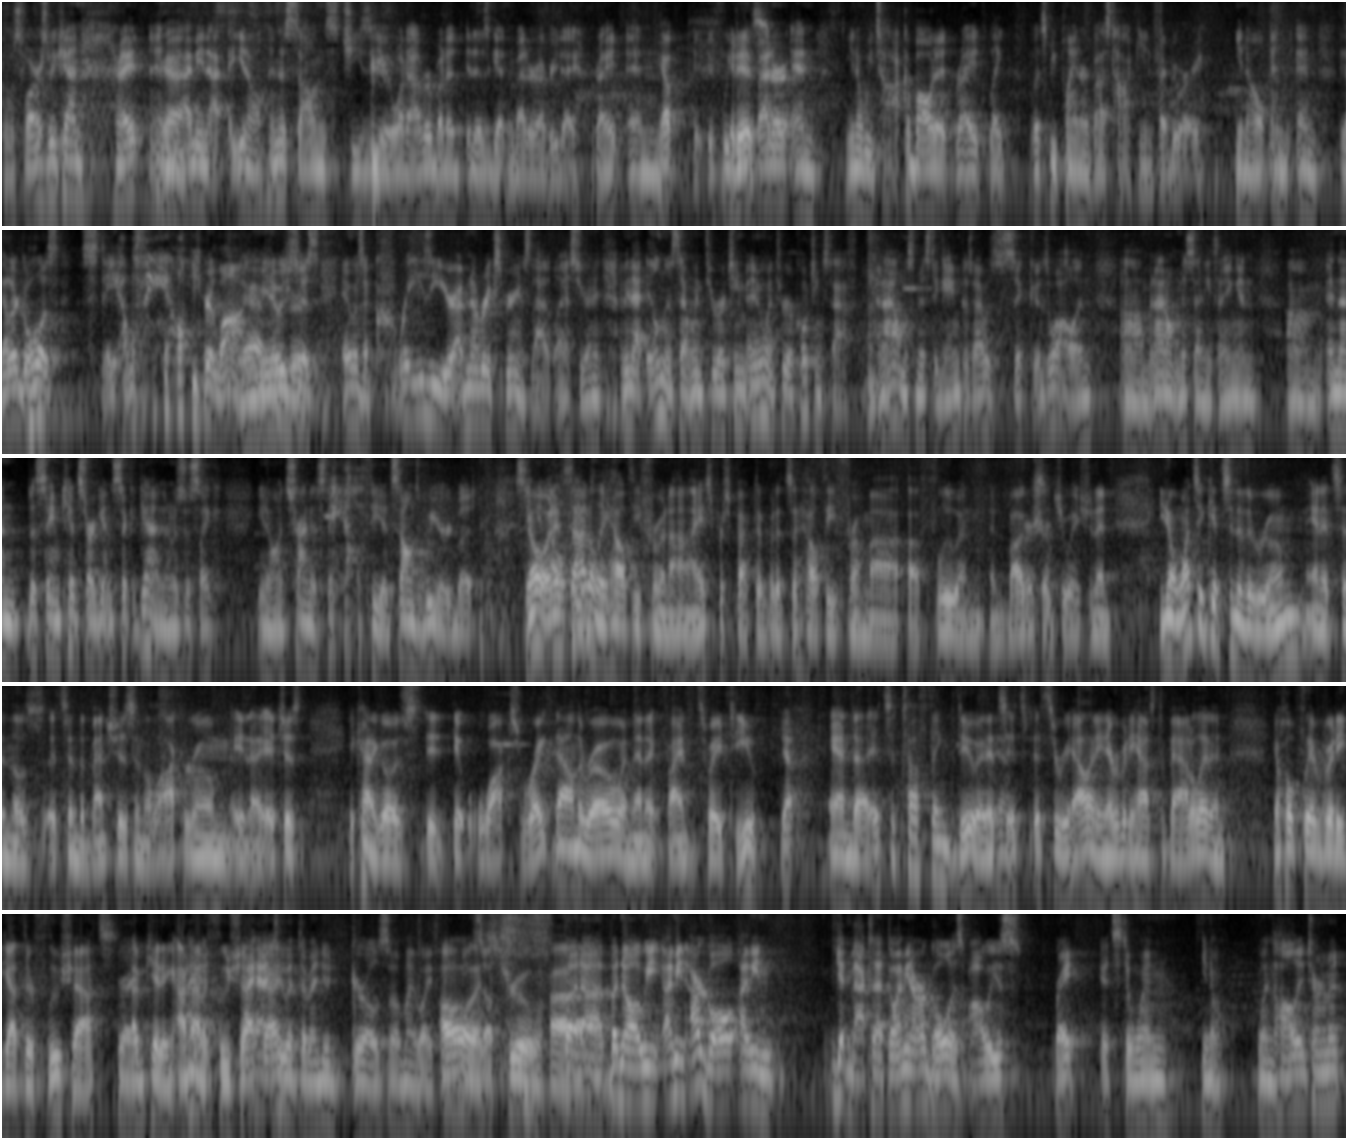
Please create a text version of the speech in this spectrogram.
Go as far as we can, right? And Yeah. I mean, I, you know, and this sounds cheesy or whatever, but it, it is getting better every day, right? And Yep. if we It get is. better, and you know, we talk about it, right? Like, let's be playing our best hockey in February, you know, and and the other goal is stay healthy all year long. Yeah, I mean, it was sure. just it was a crazy year. I've never experienced that last year, and I mean that illness that went through our team and it went through our coaching staff, and I almost missed a game because I was sick as well, and um, and I don't miss anything, and um, and then the same kids started getting sick again, and it was just like you know, it's trying to stay healthy. It sounds weird, but No, and it's not only healthy from an on ice perspective, but it's a healthy from uh, a flu and, and bug sure. situation. And you know, once it gets into the room and it's in those, it's in the benches in the locker room. It, uh, it just, it kind of goes, it, it walks right down the row and then it finds its way to you. Yep. And uh, it's a tough thing to do, and it's Yeah. it's it's a reality, and everybody has to battle it. And know, hopefully, everybody got their flu shots. Right. I'm kidding. I'm I not a flu shot I had guy. to with the my new girls, so my wife. Oh, me, that's so. true. Uh, but uh, but no, we. I mean, our goal. I mean, getting back to that though. I mean, our goal is always right. It's to win. You know, win the holiday tournament,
